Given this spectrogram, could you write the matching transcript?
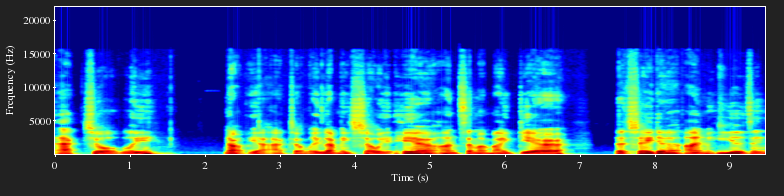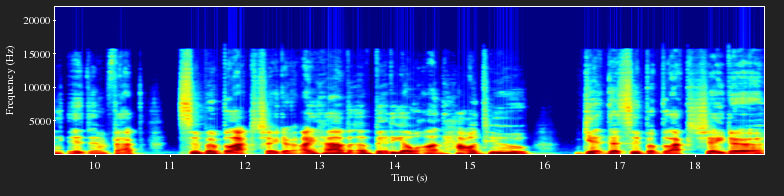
actually, no, yeah, actually, let me show it here on some of my gear. The shader I'm using is in fact super black shader. I have a video on how to get the super black shader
